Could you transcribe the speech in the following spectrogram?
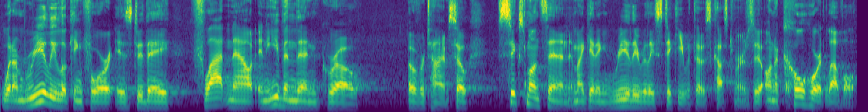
what I'm really looking for is do they flatten out and even then grow over time. So six months in, am I getting really, really sticky with those customers? On a cohort level,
